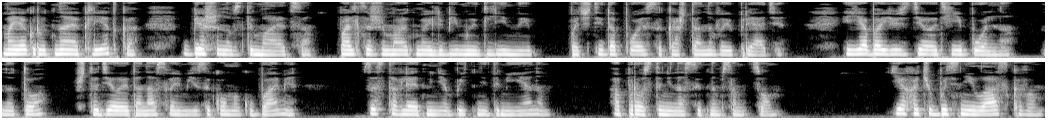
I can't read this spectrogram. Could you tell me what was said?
Моя грудная клетка бешено вздымается, пальцы сжимают мои любимые длинные, почти до пояса каштановые пряди. И я боюсь сделать ей больно, но то, что делает она своим языком и губами, заставляет меня быть не Дамиеном, а просто ненасытным самцом. Я хочу быть с ней ласковым,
